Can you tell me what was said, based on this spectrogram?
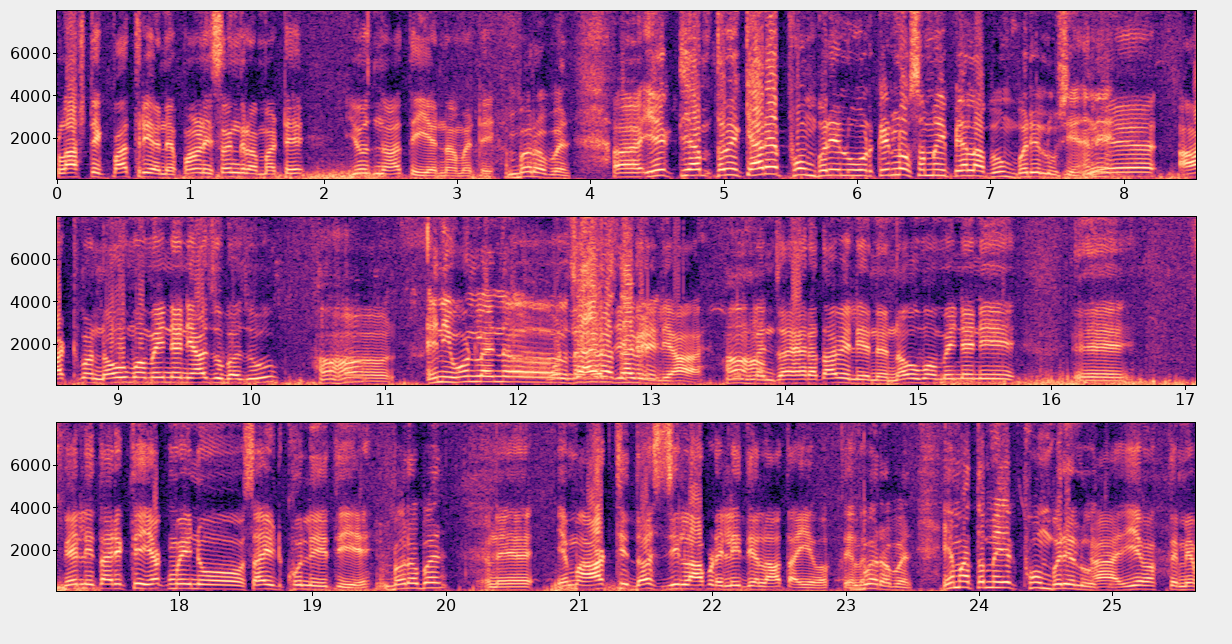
પ્લાસ્ટિક પાથરી અને પાણી સંગ્રહ માટે યોજના હતી એના માટે. બરોબર. એક તમે ક્યારે ફોર્મ ભરેલું અને કેટલો સમય પહેલા ફોર્મ ભરેલું છે? અને આઠમાં નવમા મહિનાની આજુબાજુ એની ઓનલાઈન જાહેરાત આવેલી. હા. ઓનલાઈન જાહેરાત આવેલી અને નવમા મહિનાની એ, પહેલી તારીખથી એક મહિનો સાઈડ ખુલી હતી. બરોબર. અને એમાં આઠથી દસ જિલ્લા આપણે લીધેલા હતા એ વખતે. બરોબર. એમાં તમે એક ફોર્મ ભરેલું હા એ વખતે મેં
